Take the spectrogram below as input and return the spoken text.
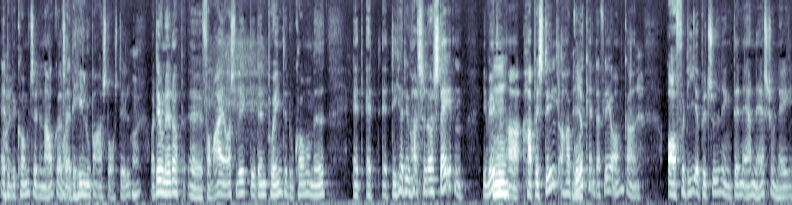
at det vil komme til den afgørelse, at det hele nu bare står stille. Nej. Og det er jo netop øh, for mig også vigtigt, den pointe, du kommer med, at, at, at det her det er jo altså noget, staten i virkeligheden mm. har, har bestilt og har godkendt ja. af flere omgange, og fordi at betydningen den er national.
